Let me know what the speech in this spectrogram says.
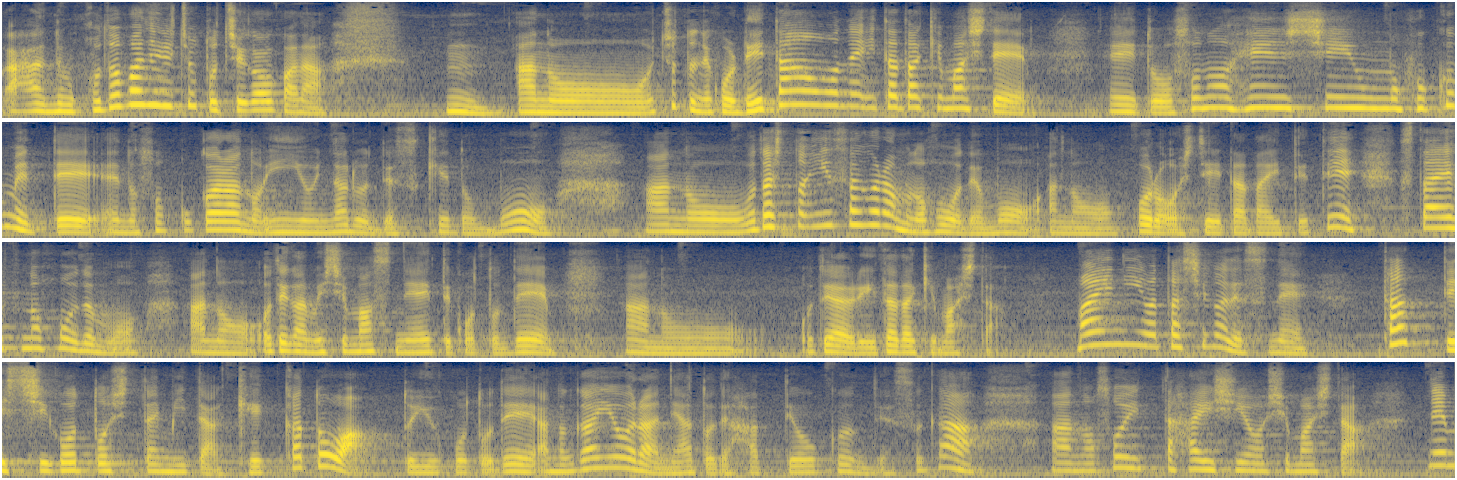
あでも言葉尻ちょっと違うかな。うんあのー、ちょっとねこれレターをねいただきまして、えーと、その返信も含めて、えー、そこからの引用になるんですけども、あのー、私のインスタグラムの方でも、あのフォローしていただいててスタイフの方でも、あのお手紙しますねってことで、あのお手紙りいただきました。前に私がですね立って仕事してみた結果とは？ということであの概要欄に後で貼っておくんですがあのそういった配信をしました。年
